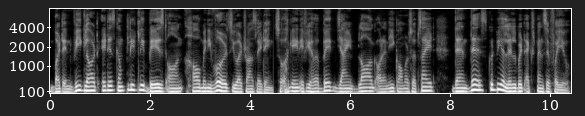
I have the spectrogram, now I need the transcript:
But in Weglot, it is completely based on how many words you are translating. So again, if you have a big giant blog or an e-commerce website, then this could be a little bit expensive for you.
